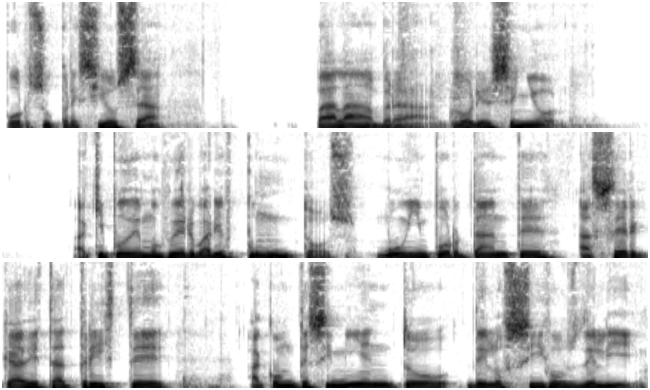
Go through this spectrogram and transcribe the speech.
por su preciosa palabra. Gloria al Señor. Aquí podemos ver varios puntos muy importantes acerca de este triste acontecimiento de los hijos de Eli.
